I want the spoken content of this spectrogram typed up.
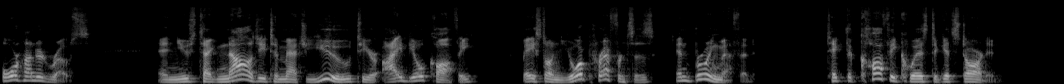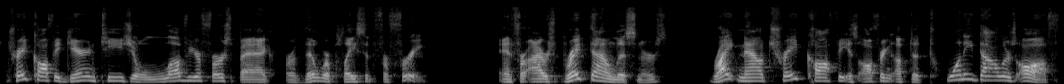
400 roasts and use technology to match you to your ideal coffee based on your preferences and brewing method. Take the coffee quiz to get started. Trade Coffee guarantees you'll love your first bag or they'll replace it for free. And for Irish Breakdown listeners, right now Trade Coffee is offering up to $20 off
